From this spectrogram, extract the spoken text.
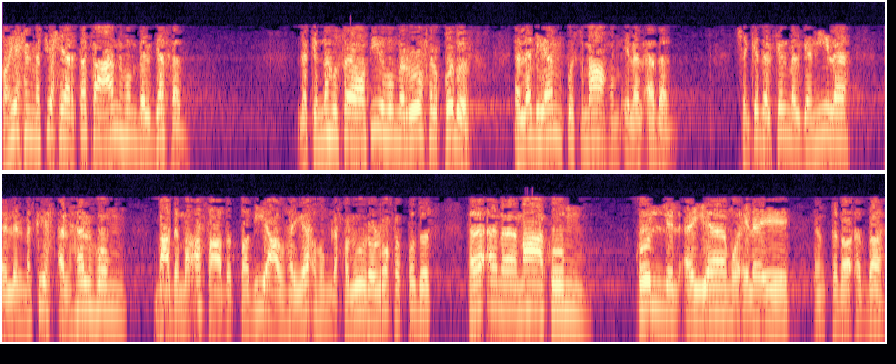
صحيح المسيح يرتفع عنهم بالجسد لكنه سيعطيهم الروح القدس الذي يمكث معهم إلى الأبد. عشان كده الكلمة الجميلة اللي المسيح قالها لهم بعد ما أصعد الطبيعة وهيأهم لحلول الروح القدس ها أنا معكم كل الأيام وإلى إيه؟ انقضاء الظهر.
